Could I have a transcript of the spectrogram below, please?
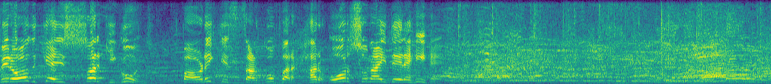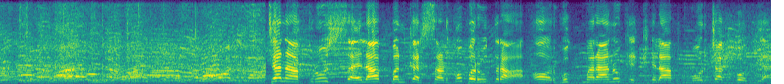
विरोध के इस स्वर की गूंज पौड़ी की सड़कों पर हर ओर सुनाई दे रही है जन आक्रोश सैलाब बनकर सड़कों पर उतरा और हुक्मरानों के खिलाफ मोर्चा खोल दिया।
